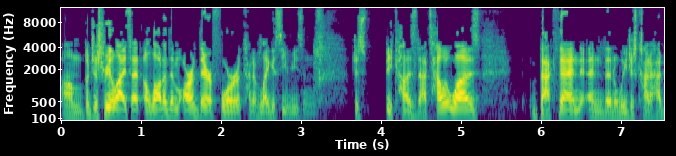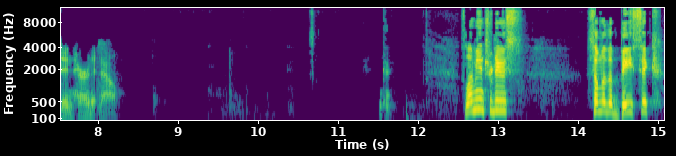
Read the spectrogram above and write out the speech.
um, but just realize that a lot of them are there for kind of legacy reasons, just because that's how it was back then, and then we just kind of had to inherit it now. Okay, so let me introduce some of the basic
